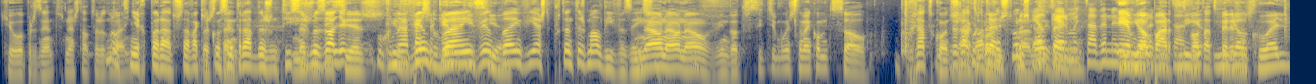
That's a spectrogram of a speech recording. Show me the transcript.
que eu apresento nesta altura do Não ano. tinha reparado, estava aqui Bastante. concentrado nas notícias, Nas mas notícias- olha, O Renato acha vendo é bem, vendo bem, vieste portanto as Maldivas, é isso? Não, não, não. Vim de outro sítio, mas também como de sol. Já te conto, já, Já te agora conto. Pronto. Ele quer muito estar na É a melhor parte de volta de férias. Miguel Coelho,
